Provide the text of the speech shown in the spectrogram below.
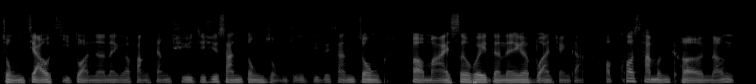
宗教极端的那个方向去，继续煽动种族，继续煽动呃马来社会的那个不安全感。Of course，他们可能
